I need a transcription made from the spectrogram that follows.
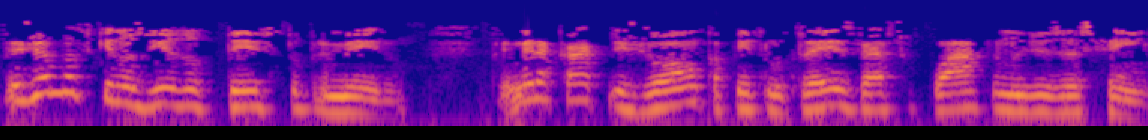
Vejamos que nos diz o texto primeiro. Primeira carta de João, capítulo 3, verso 4, nos diz assim:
